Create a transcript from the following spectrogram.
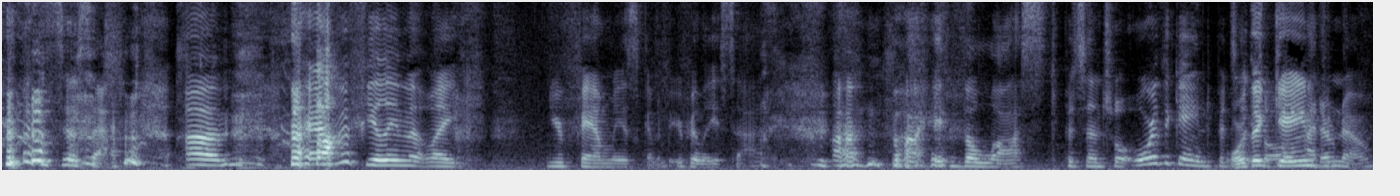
That's so sad. Um, I have a feeling that like your family is going to be really sad um, by the lost potential or the gained potential. Or the gained- I don't know.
